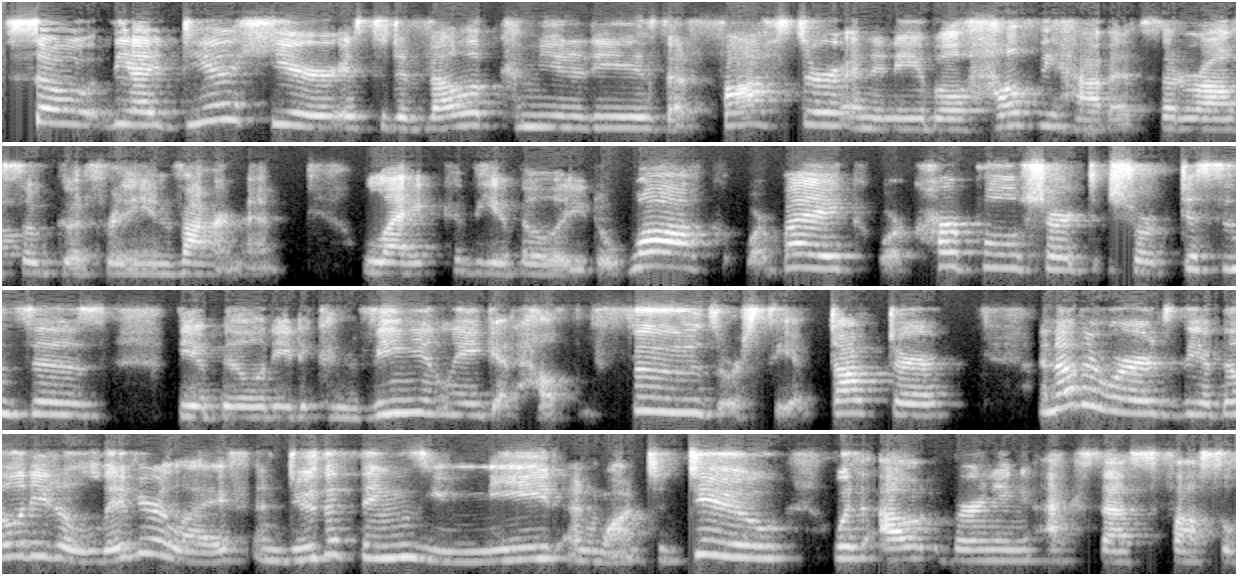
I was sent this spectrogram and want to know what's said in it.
So the idea here is to develop communities that foster and enable healthy habits that are also good for the environment, like the ability to walk or bike or carpool short, short distances, the ability to conveniently get healthy foods or see a doctor. In other words, the ability to live your life and do the things you need and want to do without burning excess fossil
